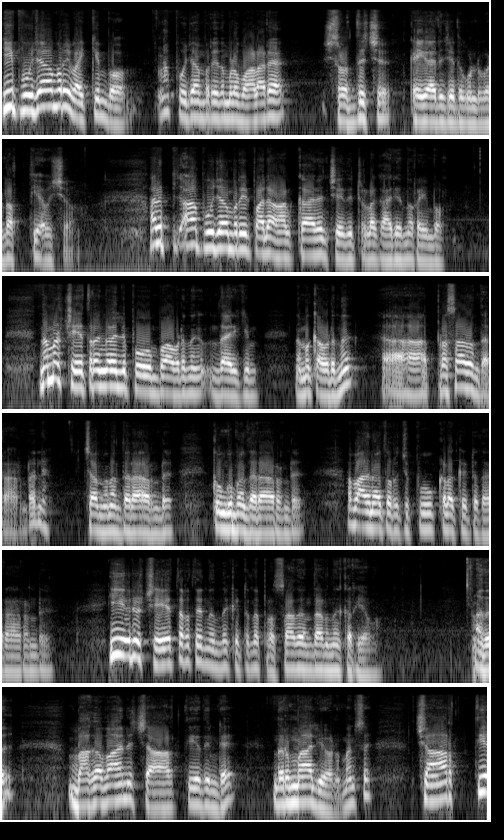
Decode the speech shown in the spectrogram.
ഈ പൂജാമുറി വയ്ക്കുമ്പോൾ ആ പൂജാമുറി നമ്മൾ വളരെ ശ്രദ്ധിച്ച് കൈകാര്യം ചെയ്ത് കൊണ്ടുപോകേണ്ട അത്യാവശ്യമാണ്. അത് ആ പൂജാമുറിയിൽ പല ആൾക്കാരും ചെയ്തിട്ടുള്ള കാര്യം എന്ന് പറയുമ്പോൾ നമ്മൾ ക്ഷേത്രങ്ങളിൽ പോകുമ്പോൾ അവിടെ നിന്ന് എന്തായിരിക്കും? നമുക്ക് അവിടുന്ന് പ്രസാദം തരാറുണ്ട് അല്ലേ? ചന്ദനം തരാറുണ്ട് കുങ്കുമം തരാറുണ്ട് അപ്പോൾ അതിനകത്ത് കുറച്ച് പൂക്കളൊക്കെ ഇട്ട് തരാറുണ്ട്. ഈ ഒരു ക്ഷേത്രത്തിൽ നിന്ന് കിട്ടുന്ന പ്രസാദം എന്താണെന്ന് നിങ്ങൾക്ക് അറിയാമോ അത് ഭഗവാൻ ചാർത്തിയതിന്റെ നിർമാല്യമാണ്. മനസ്സ് ചാർത്തിയ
